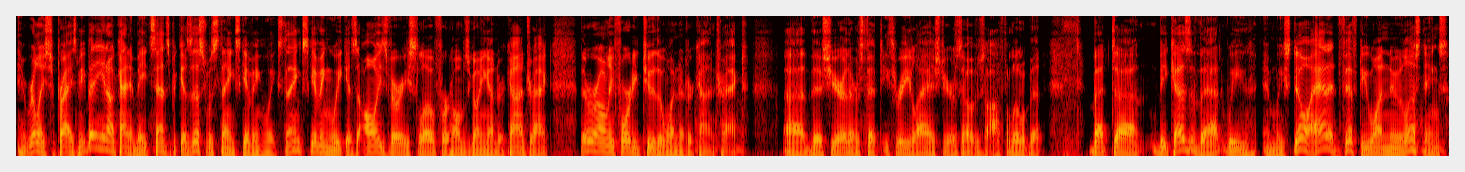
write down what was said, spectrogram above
it really surprised me, but you know, it kind of made sense because this was Thanksgiving week. Thanksgiving week is always very slow for homes going under contract. There were only 42 that went under contract. Uh, this year. There was 53 last year, so it was off a little bit. But uh, because of that, we and we still added 51 new listings.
